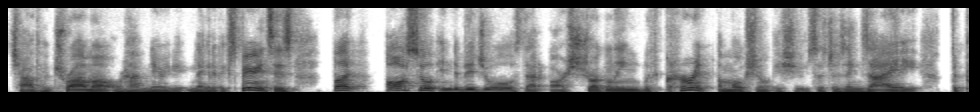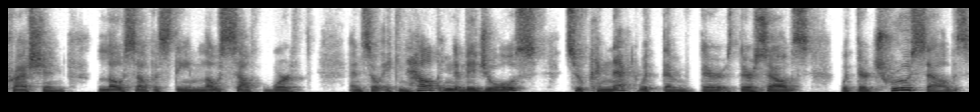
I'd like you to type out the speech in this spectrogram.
childhood trauma or have neg- negative experiences, but also individuals that are struggling with current emotional issues such as anxiety, depression, low self esteem, low self worth. And so it can help individuals to connect with them their their selves with their true selves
